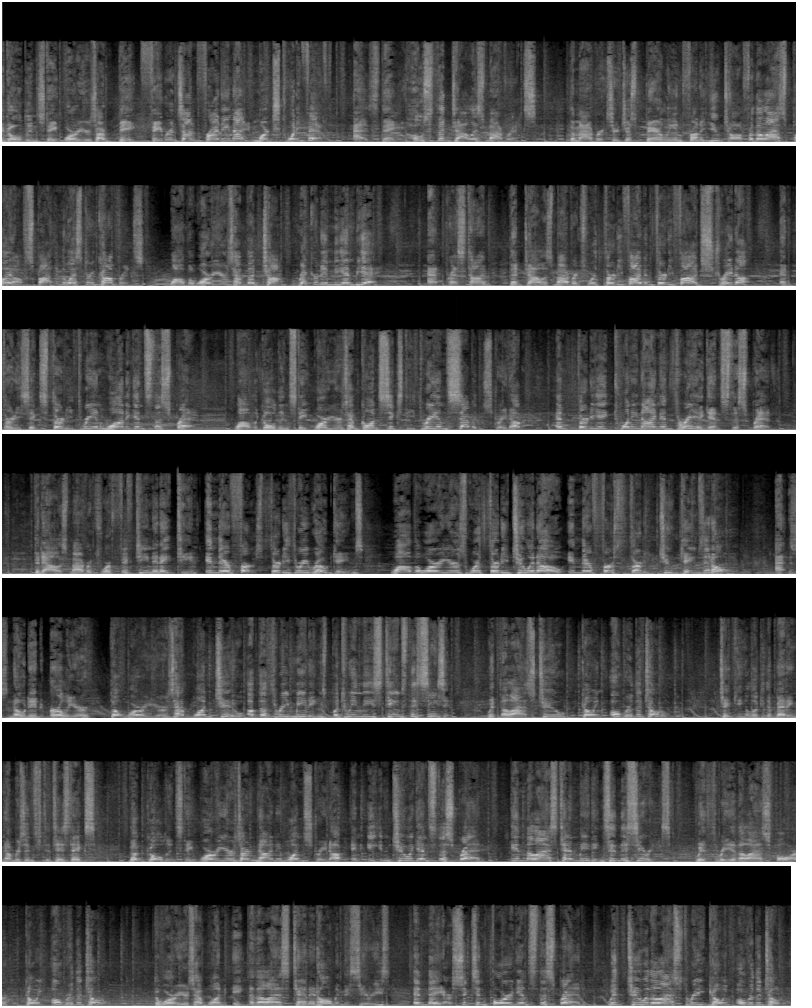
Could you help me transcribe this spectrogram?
Golden State Warriors are big favorites on Friday night, March 25th, as they host the Dallas Mavericks. The Mavericks are just barely in front of Utah for the last playoff spot in the Western Conference, while the Warriors have the top record in the NBA. At press time, the Dallas Mavericks were 35 and 35 straight up and 36 33 and 1 against the spread, while the Golden State Warriors have gone 63 and 7 straight up and 38 29 and 3 against the spread. The Dallas Mavericks were 15 and 18 in their first 33 road games, while the Warriors were 32 and 0 in their first 32 games at home. As noted earlier, the Warriors have won two of the three meetings between these teams this season, with the last two going over the total. Taking a look at the betting numbers and statistics, the Golden State Warriors are 9 and 1 straight up and 8 and 2 against the spread in the last 10 meetings in this series, with 3 of the last 4 going over the total. The Warriors have won 8 of the last 10 at home in this series, and they are 6 and 4 against the spread, with 2 of the last 3 going over the total.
